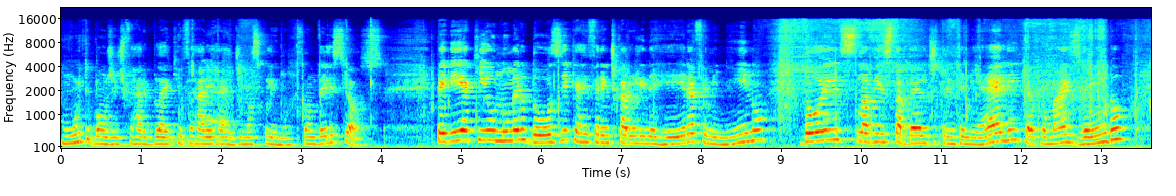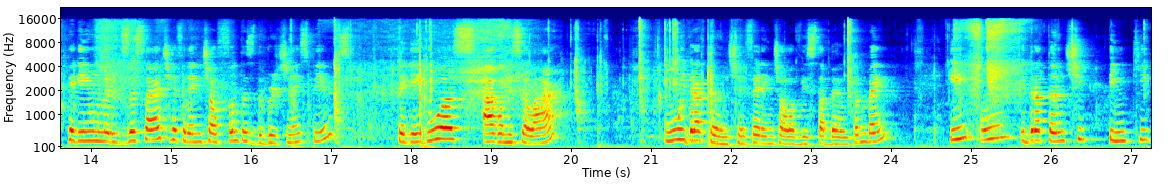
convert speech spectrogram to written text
muito bom, gente, o Ferrari Black e o Ferrari Red masculino, são deliciosos. Peguei aqui o número 12, que é referente Carolina Herrera, feminino. Dois La Vista Belle de 30ml, que é o que eu mais vendo. Peguei um número 17, referente ao Fantasy do Britney Spears. Peguei duas água micelar, um hidratante referente ao La Vista Belle também e um hidratante pink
